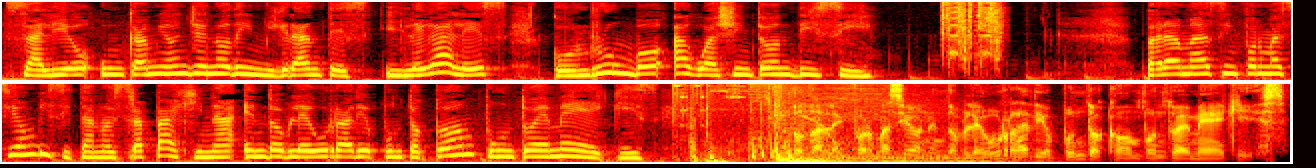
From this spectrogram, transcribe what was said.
salió un camión lleno de inmigrantes ilegales con rumbo a Washington, D.C. Para más información visita nuestra página en wradio.com.mx. Toda la información en wradio.com.mx.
